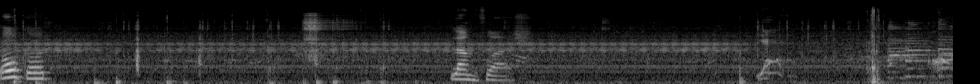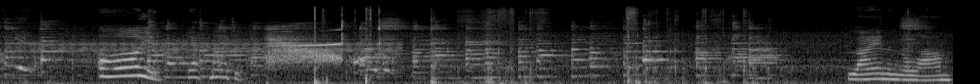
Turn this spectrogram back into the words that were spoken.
Oh god. Lamb flash. Yeah! Oh yeah, that's magic. Lion and the lamb.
